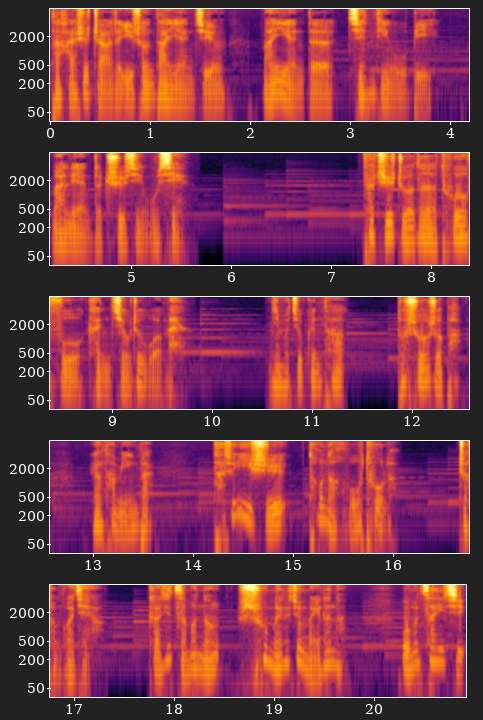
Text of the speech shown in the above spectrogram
他还是眨着一双大眼睛，满眼的坚定无比，满脸的痴心无限。他执着的托付恳求着我们：“你们就跟他多说说吧，让他明白，他这一时头脑糊涂了。”这很关键啊，感情怎么能说没了就没了呢？我们在一起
